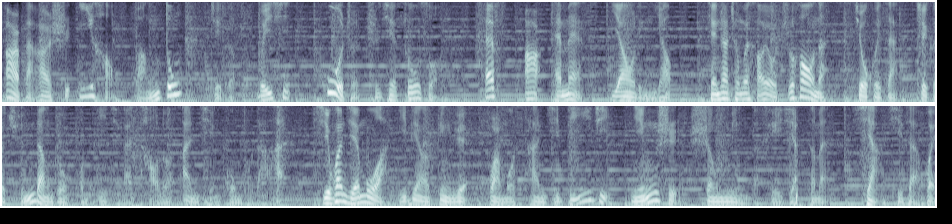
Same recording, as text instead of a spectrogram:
二百二十一号房东这个微信，或者直接搜索 FRMS 幺零幺，添加成为好友之后呢，就会在这个群当中，我们一起来讨论案情，公布答案。喜欢节目啊，一定要订阅《福尔摩斯探案集》第一季《凝视生命的黑箱》。咱们下期再会。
